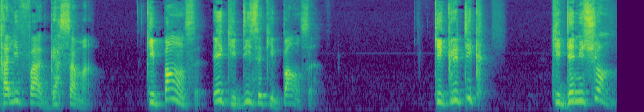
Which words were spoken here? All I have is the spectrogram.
Khalifa Gassama, qui pense et qui dit ce qu'il pense, qui critique, qui démissionne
